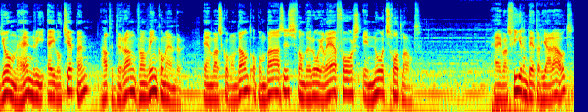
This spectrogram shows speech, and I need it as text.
John Henry Abel Chapman had de rang van Wing Commander en was commandant op een basis van de Royal Air Force in Noord-Schotland. Hij was 34 jaar oud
